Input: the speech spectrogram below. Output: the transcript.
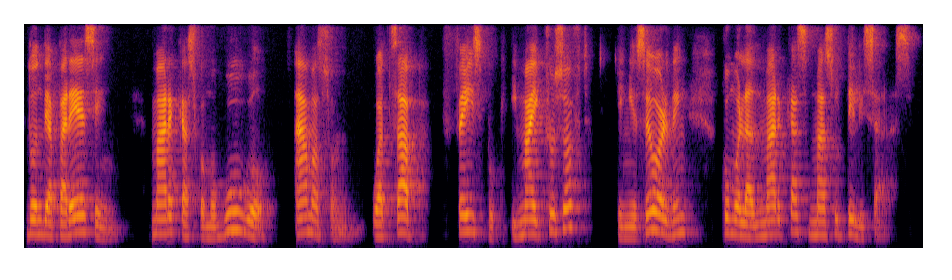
donde aparecen marcas como Google, Amazon, WhatsApp, Facebook y Microsoft, en ese orden, como las marcas más utilizadas.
